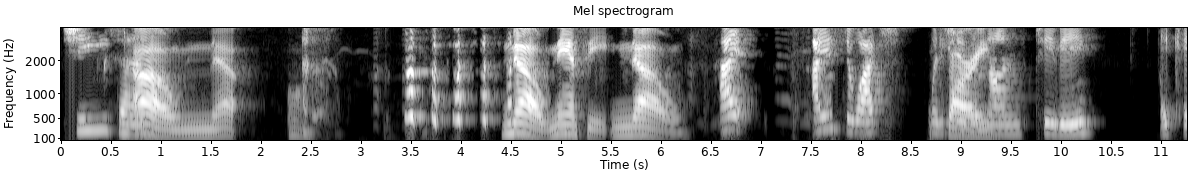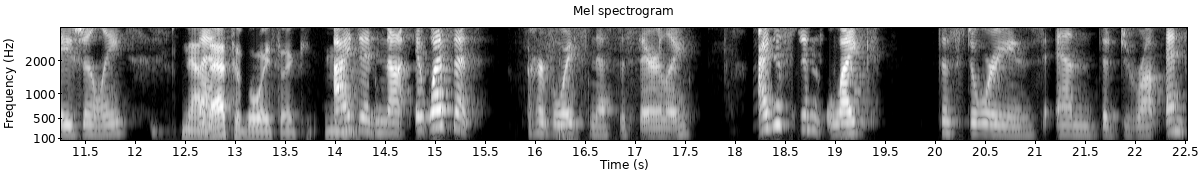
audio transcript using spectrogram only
She does. oh no oh. No nancy no I I used to watch when she was on TV occasionally. now that's a voice like I mm. did not it wasn't her voice necessarily. I just didn't like the stories and the drama and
